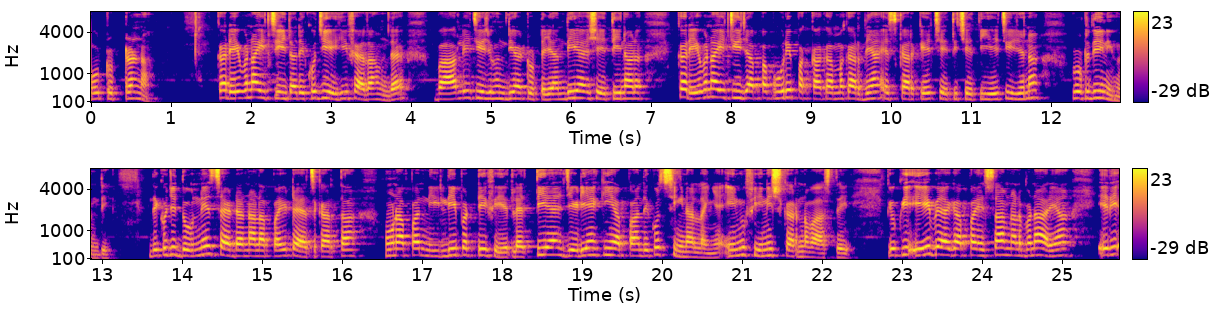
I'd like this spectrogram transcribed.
ਉਹ ਟੁੱਟਣ। ਨਾ ਘਰੇ ਬਣਾਈ ਚੀਜ਼ ਦਾ ਦੇਖੋ ਜੀ ਇਹੀ ਫਾਇਦਾ ਹੁੰਦਾ ਬਾਹਰਲੀ ਚੀਜ਼ ਹੁੰਦੀ ਹੈ, ਟੁੱਟ ਜਾਂਦੀ ਹੈ ਛੇਤੀ ਨਾਲ। ਘਰੇ ਬਣਾਈ ਚੀਜ਼ ਆਪਾਂ ਪੂਰੇ ਪੱਕਾ ਕੰਮ ਕਰਦੇ ਹਾਂ, ਇਸ ਕਰਕੇ ਛੇਤੀ ਛੇਤੀ ਇਹ ਚੀਜ਼ ਨਾ ਟੁੱਟਦੀ ਨਹੀਂ ਹੁੰਦੀ। ਦੇਖੋ ਜੀ, ਦੋਨੇ ਸਾਈਡਾਂ ਨਾਲ ਆਪਾਂ ਇਹ ਅਟੈਚ ਕਰਤਾ। ਹੁਣ ਆਪਾਂ ਨੀਲੀ ਪੱਟੀ ਫੇਰ ਲੈਤੀ ਹੈ, ਜਿਹੜੀਆਂ ਕਿ ਆਪਾਂ ਦੇਖੋ ਸੀਨਾ ਲਾਈਆਂ, ਇਹਨੂੰ ਫਿਨਿਸ਼ ਕਰਨ ਵਾਸਤੇ। ਕਿਉਂਕਿ ਇਹ ਬੈਗ ਆਪਾਂ ਇਸ ਹਿਸਾਬ ਨਾਲ ਬਣਾ ਰਹੇ ਹਾਂ, ਇਹਦੇ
